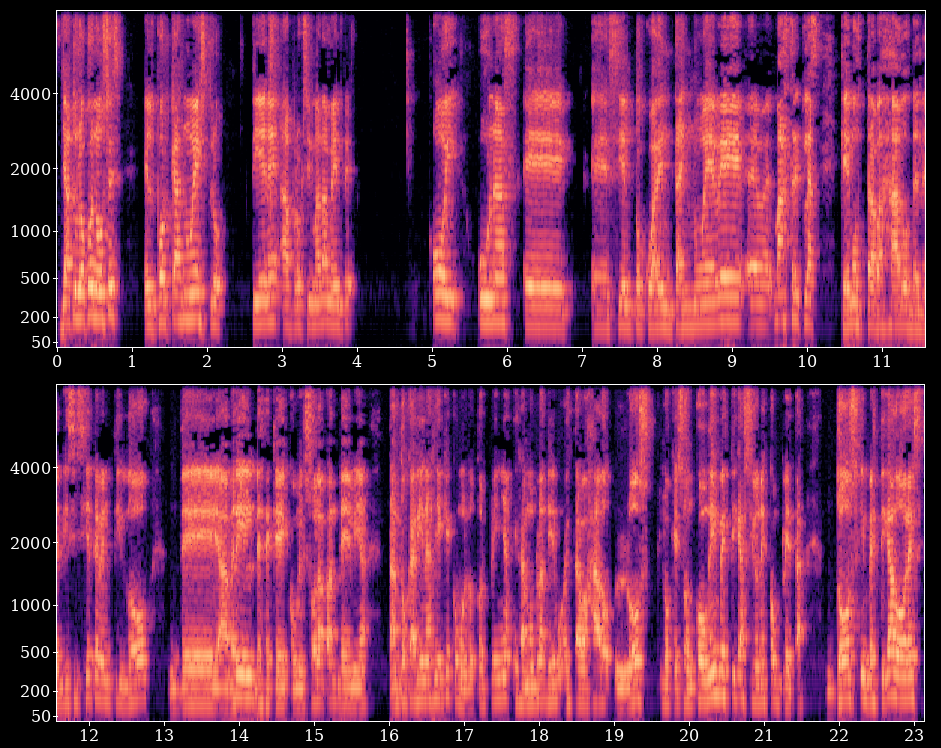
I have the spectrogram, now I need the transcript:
Ya tú lo conoces, el podcast nuestro tiene aproximadamente hoy unas 149 eh, eh, masterclass que hemos trabajado desde el 17-22 de abril, desde que comenzó la pandemia. Tanto Karina Rique como el doctor Piña y Ramón Blandino hemos trabajado los, lo que son con investigaciones completas, dos investigadores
